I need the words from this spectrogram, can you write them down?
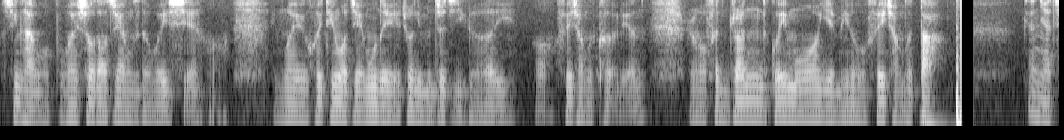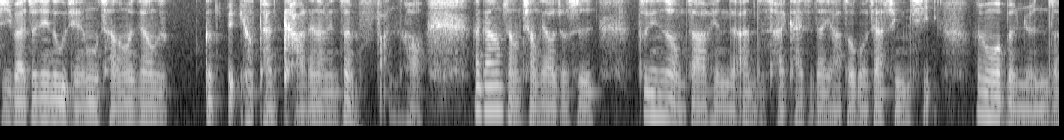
幸好我不会受到这样子的威胁啊，因为会听我节目的也就你们这几个而已啊，非常的可怜。然后粉砖的规模也没有非常的大。看你还几百，最近录节目常常会这样子，跟有弹卡在那边，真烦哈。那刚刚想强调的就是，最近这种诈骗的案子才开始在亚洲国家兴起，因为我本人在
